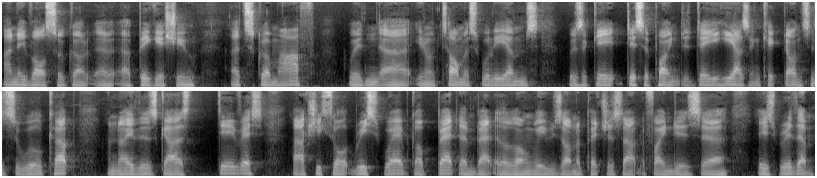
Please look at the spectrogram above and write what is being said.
and they've also got a, a big issue at scrum half with uh, you know Tomos Williams was a disappointed today. He hasn't kicked on since the World Cup, and neither has Gareth Davies. I actually thought Rhys Webb got better and better the longer he was on the pitch and starting to find his uh, his rhythm.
